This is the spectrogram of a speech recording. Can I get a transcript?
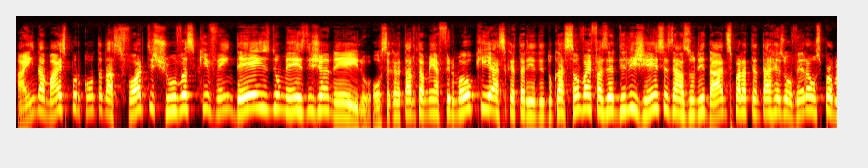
ainda mais por conta das fortes chuvas que vêm desde o mês de janeiro. O secretário também afirmou que a Secretaria de Educação vai fazer diligências nas unidades para tentar resolver os problemas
